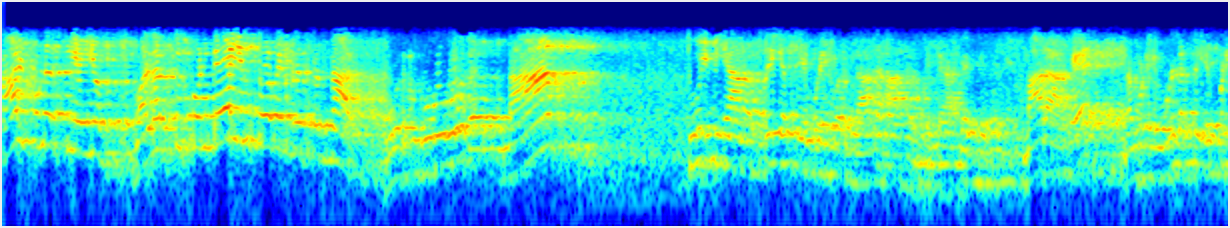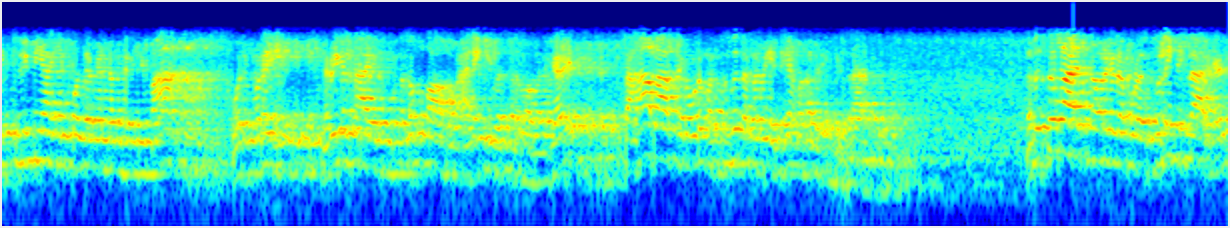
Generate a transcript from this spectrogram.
காழ்ப்புணர்ச்சியையும் வளர்த்து கொண்டே இருந்தோம் என்று சொன்னார் ஒருபோதும் நாம் தூய்மையான இதயத்தை உடையவர்களாக ஆக முடியாது. மாறாக நம்முடைய உள்ளத்தை எப்படி தூய்மையாக்கிக் கொள்ள வேண்டும் தெரியுமா? ஒரு முறை நபிகள் நாயகம் முதலும் அழகி வசலம் அவர்கள் சகாபாக்களோடு மசூது நபையிலே அமர்ந்திருக்கிறார்கள் நபிசல்லாசன் அவர்கள் அப்பொழுது சொல்லுகின்றார்கள்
